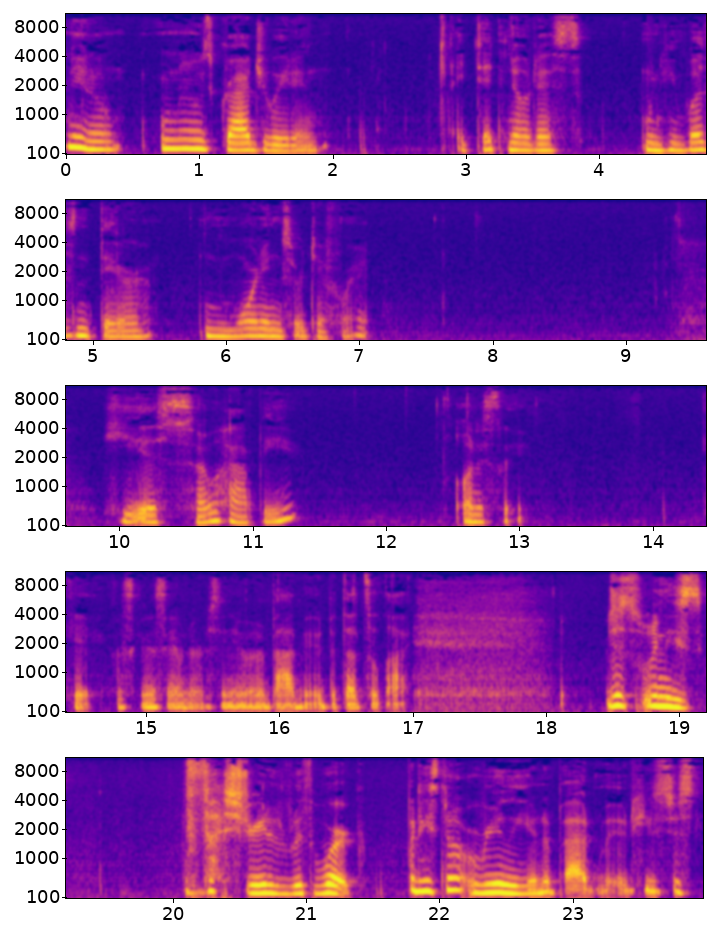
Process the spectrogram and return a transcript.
you know, when I was graduating, I did notice when he wasn't there, mornings are different. He is so happy. Honestly. Okay, I was gonna say I've never seen him in a bad mood, but that's a lie. Just when he's frustrated with work, but he's not really in a bad mood. He's just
